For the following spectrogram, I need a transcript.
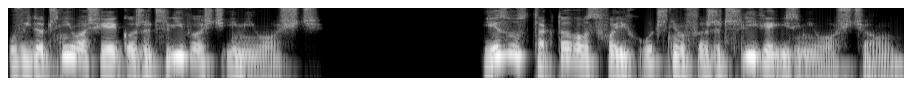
uwidoczniła się Jego życzliwość i miłość? Jezus traktował swoich uczniów życzliwie i z miłością.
